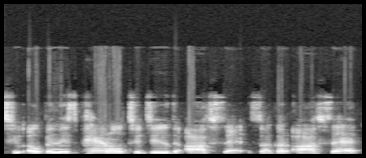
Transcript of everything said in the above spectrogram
to open this panel to do the offset. So I go to offset.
